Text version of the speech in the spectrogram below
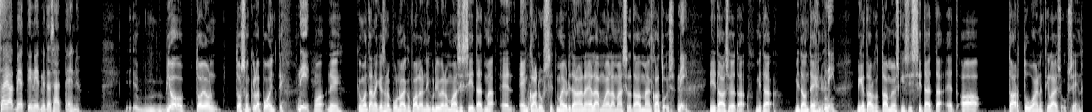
sä jäät miettimään niitä, mitä sä et tehnyt. Joo, toi on, tossa on kyllä pointti. Niin, Mä, niin. Kyllä mä oon tänä kesänä puhunut aika paljon niin kuin nimenomaan siis siitä, että mä en, en kadu sit. Mä yritän aina elää mun elämää sillä tavalla, että mä en katuisi niin, niitä asioita, mitä, mitä on tehnyt. niin. Mikä tarkoittaa myöskin siis sitä, että, että A, tarttuu aina tilaisuuksiin.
